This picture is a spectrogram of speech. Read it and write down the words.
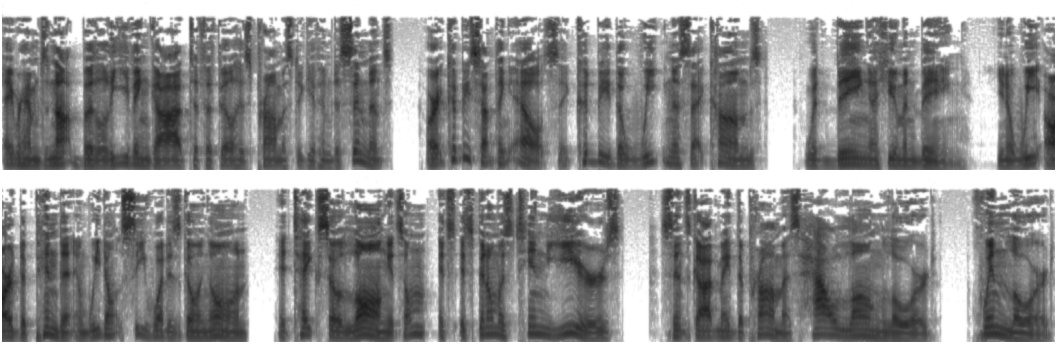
Abraham's not believing God to fulfill his promise to give him descendants, or it could be something else. It could be the weakness that comes with being a human being. You know, we are dependent and we don't see what is going on. It takes so long. It's on, it's it's been almost 10 years since God made the promise. How long, Lord? When, Lord?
